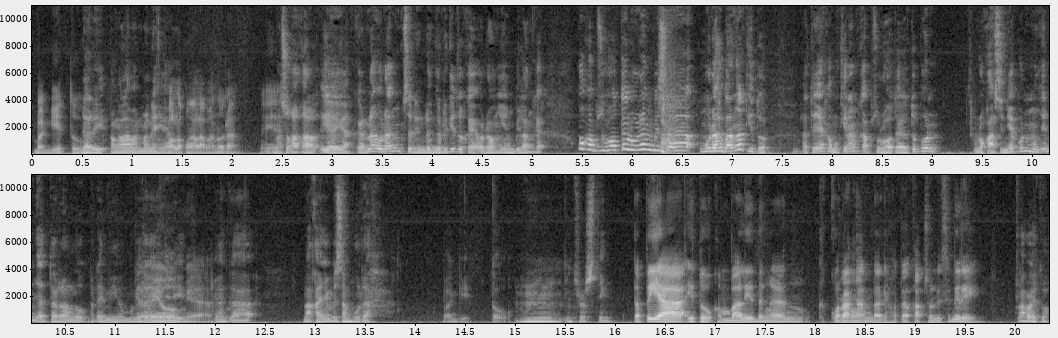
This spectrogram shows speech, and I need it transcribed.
Begitu. Dari pengalaman mana ya? Kalau pengalaman orang. Iya. Masuk akal. Iya ya, karena orang sering denger gitu kayak orang yang bilang kayak, "Oh, kapsul hotel orang bisa murah banget gitu." Artinya kemungkinan kapsul hotel itu pun lokasinya pun mungkin gak terlalu premium gitu Premium, ya. ya. Jadi agak makanya bisa murah. Begitu. Hmm, interesting. Tapi ya itu kembali dengan kekurangan dari hotel kapsul ini sendiri. Apa itu?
